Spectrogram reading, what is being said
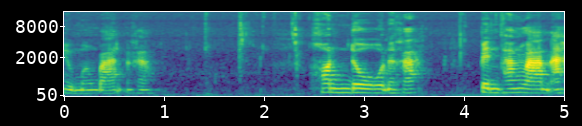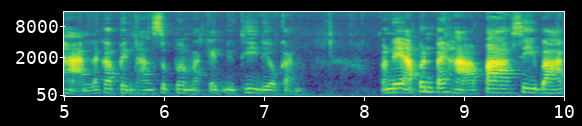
อยู่เมืองบาสนะคะฮอนโดนะคะ เป็นทั้งร้านอาหารแล้วก็เป็นทั้งซูเปอร์มาร์เก็ตอยู่ที่เดียวกัน วันนี้แอปเปิลไปหาปลาซีบาส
